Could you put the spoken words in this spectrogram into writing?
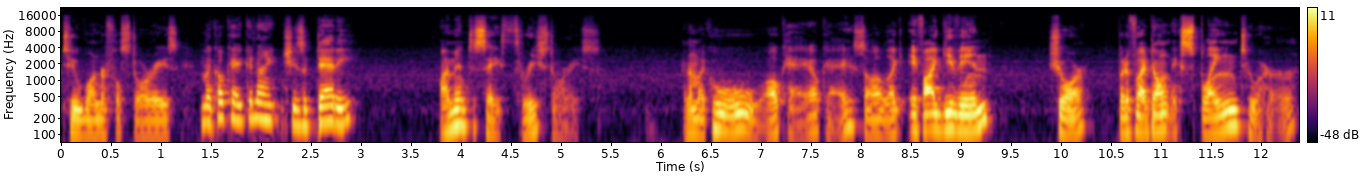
two wonderful stories. I'm like, okay, good night. She's like, Daddy, I meant to say three stories. And I'm like, ooh, okay, okay. So, like, if I give in, sure. But if I don't explain to her,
